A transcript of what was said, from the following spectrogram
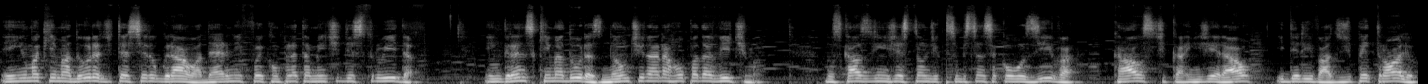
Em uma queimadura de terceiro grau, a derme foi completamente destruída. Em grandes queimaduras, não tirar a roupa da vítima. Nos casos de ingestão de substância corrosiva, cáustica em geral e derivados de petróleo,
